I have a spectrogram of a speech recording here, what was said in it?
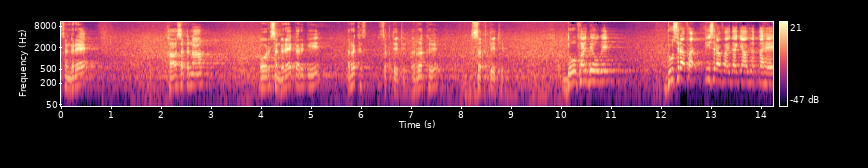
संग्रह खा सकना और संग्रह करके रख सकते थे। रख सकते थे। दो फ़ायदे हो गए। दूसरा फा, तीसरा फ़ायदा क्या हो जाता है?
